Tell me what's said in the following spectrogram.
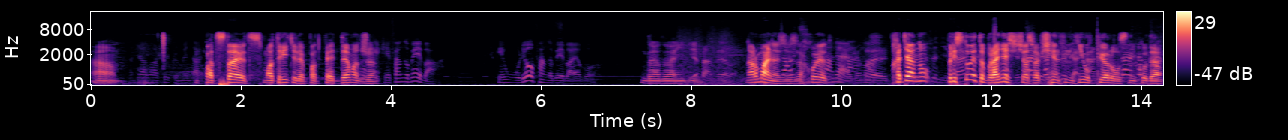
э, подставит смотрителя под 5 демеджа. Да, да. Нормально здесь заходит. Хотя, ну, пристой эта броня сейчас вообще не уперлась никуда.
